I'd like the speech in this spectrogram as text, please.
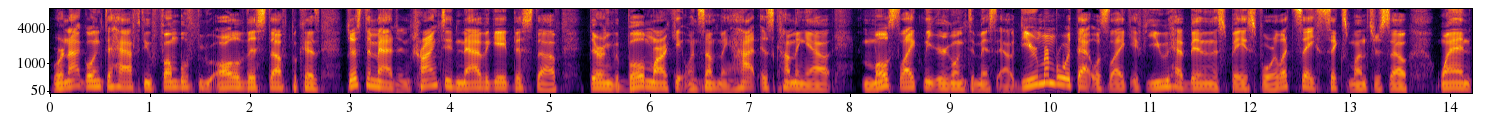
We're not going to have to fumble through all of this stuff because just imagine trying to navigate this stuff during the bull market when something hot is coming out. Most likely you're going to miss out. Do you remember what that was like if you have been in the space for, let's say, six months or so, when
